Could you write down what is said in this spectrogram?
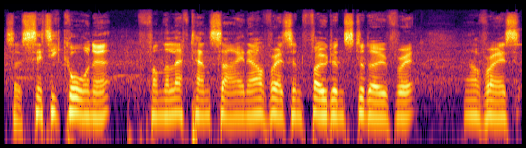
So City corner from the left hand side. Alvarez and Foden stood over it. Alvarez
